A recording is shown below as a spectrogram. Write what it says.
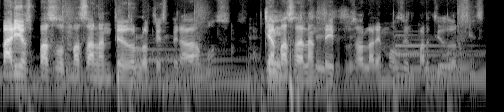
varios pasos más adelante de lo que esperábamos. Ya más adelante pues hablaremos del partido de Dolphins.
